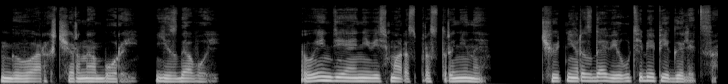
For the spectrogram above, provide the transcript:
«Гварх черноборый, ездовой. В Индии они весьма распространены. Чуть не раздавил тебя пигалица.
